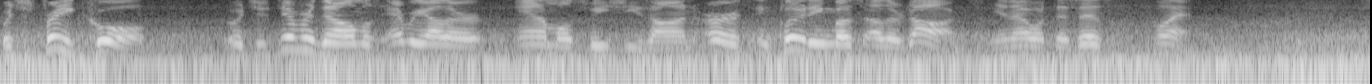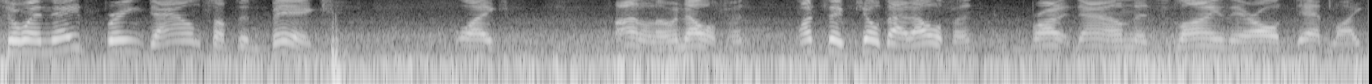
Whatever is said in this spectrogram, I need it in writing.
which is pretty cool, which is different than almost every other animal species on Earth, including most other dogs. You know what this is? What? So when they bring down something big, like I don't know, an elephant, once they've killed that elephant, and brought it down, it's lying there all dead like,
